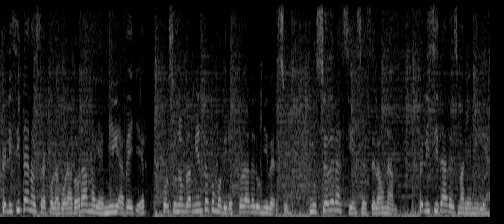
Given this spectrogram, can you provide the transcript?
felicita a nuestra colaboradora María Emilia Beller por su nombramiento como directora del Universo, Museo de las Ciencias de la UNAM. Felicidades, María Emilia.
